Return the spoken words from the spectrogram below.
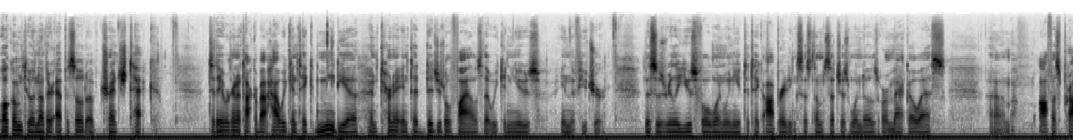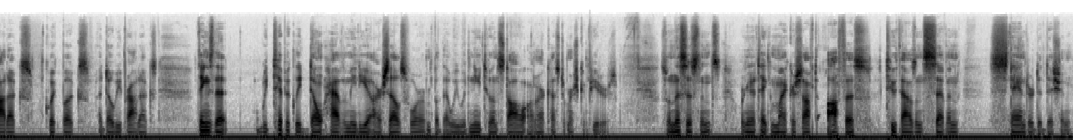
Welcome to another episode of Trench Tech. Today we're going to talk about how we can take media and turn it into digital files that we can use in the future. This is really useful when we need to take operating systems such as Windows or Mac OS, um, Office products, QuickBooks, Adobe products, things that we typically don't have media ourselves for, but that we would need to install on our customers' computers. So in this instance, we're going to take Microsoft Office 2007 Standard Edition.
